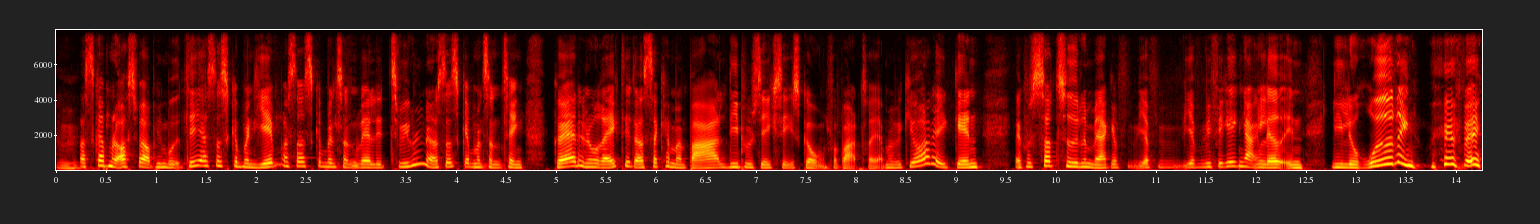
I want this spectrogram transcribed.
Mm. Og så skal man også være op imod det, og så skal man hjem, og så skal man sådan være lidt tvivlende, og så skal man sådan tænke, gør jeg det nu rigtigt? Og så kan man bare lige pludselig ikke se skoven for bare træer. Men vi gjorde det igen. Jeg kunne så tydeligt mærke, at jeg, jeg, vi fik ikke engang lavet en lille rydning. vi, fik,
